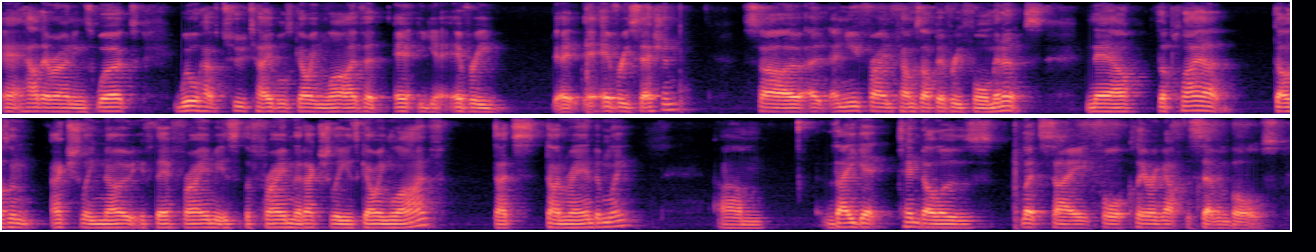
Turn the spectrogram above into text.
uh, how their earnings works, we'll have two tables going live at every every session. So a, a new frame comes up every four minutes. Now the player doesn't actually know if their frame is the frame that actually is going live. That's done randomly. Um, they get ten dollars, let's say, for clearing up the seven balls.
